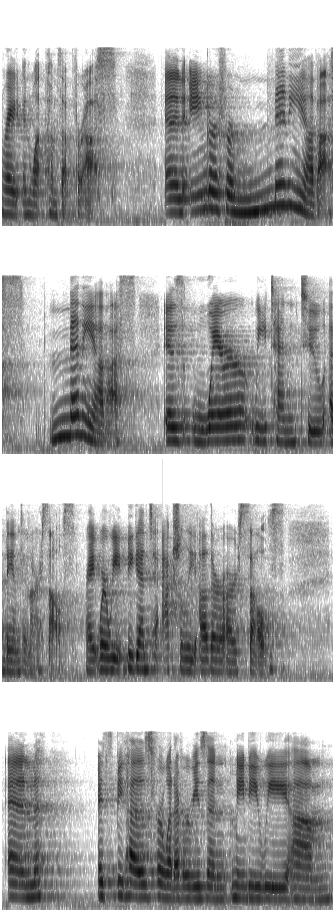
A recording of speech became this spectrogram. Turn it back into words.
right? And what comes up for us. And anger for many of us, many of us, is where we tend to abandon ourselves, right? Where we begin to actually other ourselves. And it's because, for whatever reason, maybe we um,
